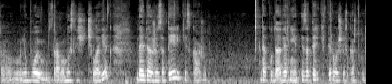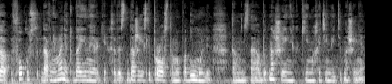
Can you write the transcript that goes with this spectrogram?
Э, любой здравомыслящий человек, да и даже эзотерики скажут, да, куда, вернее, эзотерики в первую очередь скажут, куда фокус, да, внимание, туда и энергия. Соответственно, даже если просто мы подумали, там, не знаю, об отношениях, какие мы хотим видеть отношения,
